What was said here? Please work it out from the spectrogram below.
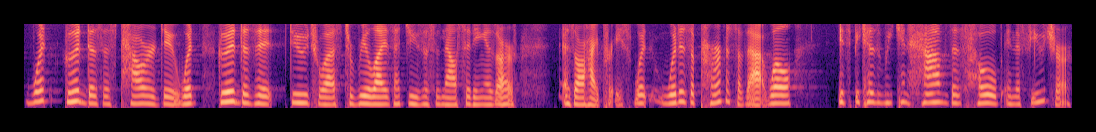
what good does this power do? What good does it do to us to realize that Jesus is now sitting as our as our high priest? What what is the purpose of that? Well, it's because we can have this hope in the future.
